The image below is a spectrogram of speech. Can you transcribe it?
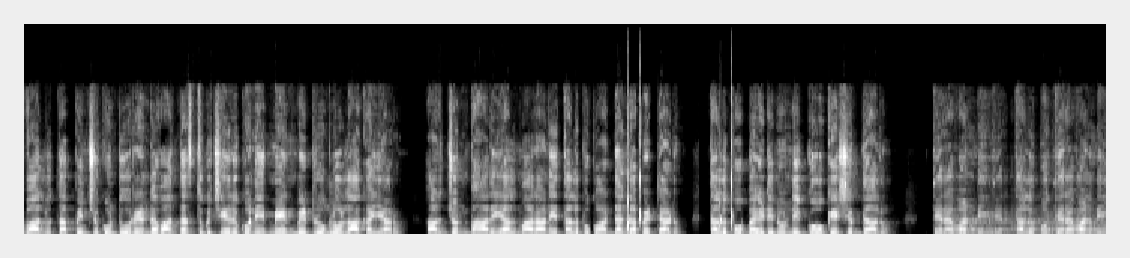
వాళ్ళు తప్పించుకుంటూ రెండవ అంతస్తుకు చేరుకొని మెయిన్ బెడ్రూమ్లో లాక్ అయ్యారు. అర్జున్ భారీ అల్మారాని తలుపుకు అడ్డంగా పెట్టాడు. తలుపు బయటి నుండి గోకే శబ్దాలు. తెరవండి తలుపు తెరవండి.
